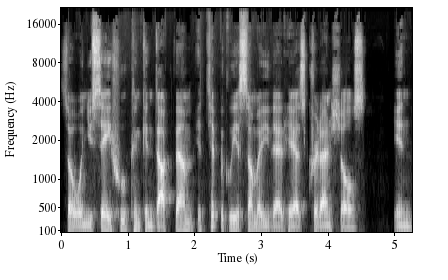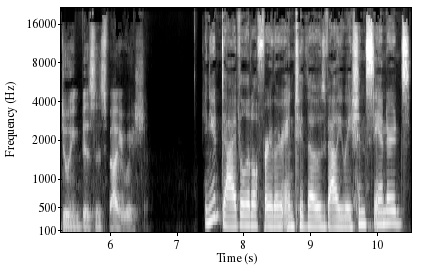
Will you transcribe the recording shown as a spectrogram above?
So when you say who can conduct them, it typically is somebody that has credentials in doing business valuation. Can you dive a little further into those valuation standards?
